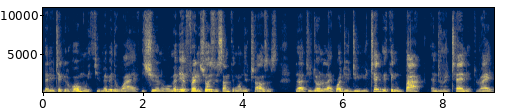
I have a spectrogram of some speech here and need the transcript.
Then you take it home with you. Maybe the wife the children or maybe a friend shows you something on the trousers that you don't like. What do you do? You take the thing back and return it right?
